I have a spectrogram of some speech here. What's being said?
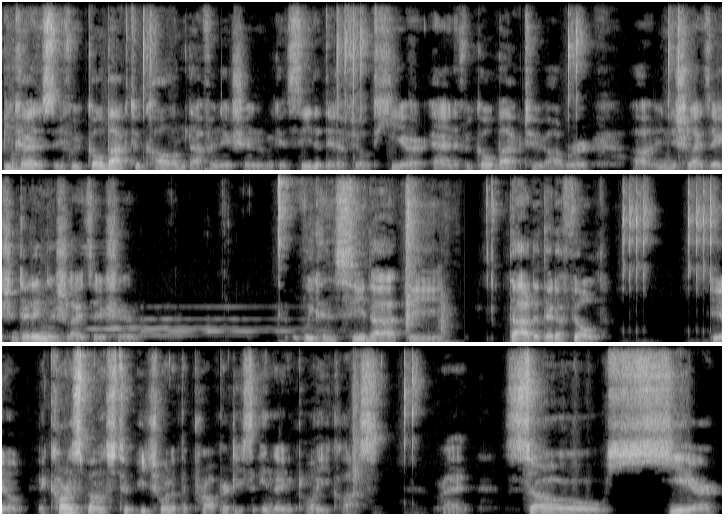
Because if we go back to column definition we can see the data field here and if we go back to our uh, initialization data initialization we can see that the that the data field you know it corresponds to each one of the properties in the employee class right so here,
